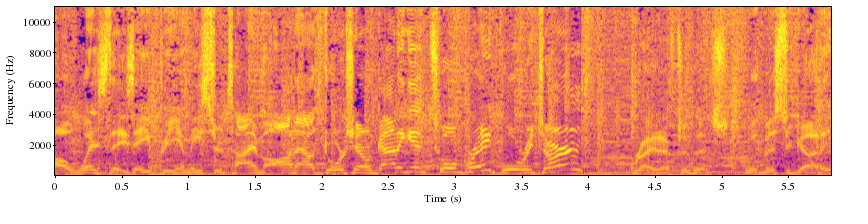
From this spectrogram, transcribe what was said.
uh, Wednesdays, 8 p.m. Eastern Time on Outdoor Channel. Got to get to a break. We'll return right after this with Mr. Gunny.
